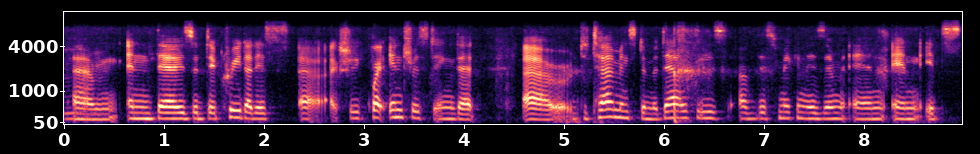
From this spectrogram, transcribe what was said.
Mm-hmm. Um, and there is a decree that is uh, actually quite interesting that uh, determines the modalities of this mechanism, and, and it's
